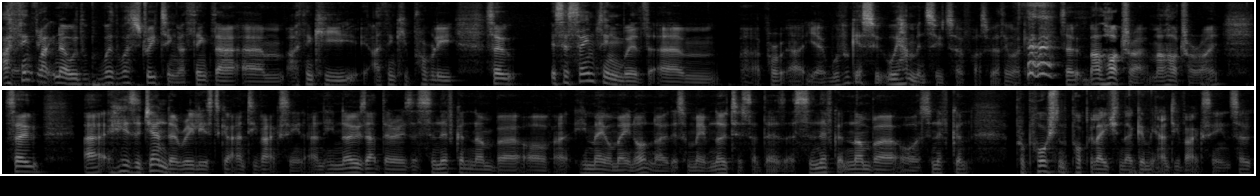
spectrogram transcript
I think like no with with Wes Streeting, I think that um I think he I think he probably so it's the same thing with um uh, pro, uh, yeah we get sued we haven't been sued so far so I think we're okay so Malhotra Malhotra right so uh, his agenda really is to go anti-vaccine, and he knows that there is a significant number of. Uh, he may or may not know this, or may have noticed that there's a significant number or a significant proportion of the population that are going to be anti-vaccine. So,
